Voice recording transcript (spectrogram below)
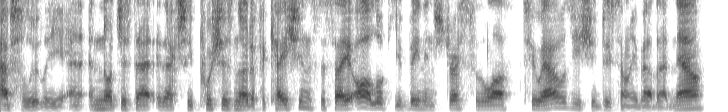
Absolutely. And, and, not just that, it actually pushes notifications to say, oh, look, you've been in stress for the last two hours. You should do something about that now.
